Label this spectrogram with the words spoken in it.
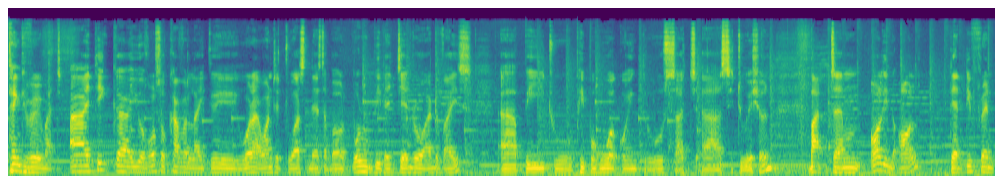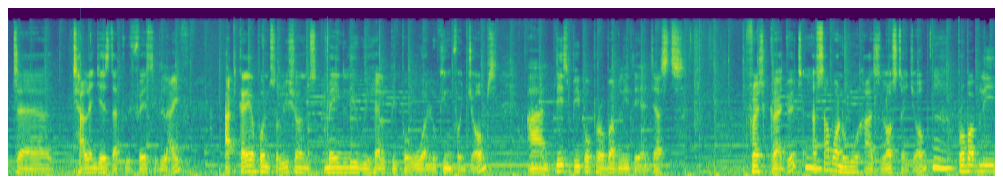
Thank you very much. I think uh, you have also covered like the what I wanted to ask next about what would be the general advice, uh, be to people who are going through such a situation. But um, all in all, there are different uh, challenges that we face in life. At Career Point Solutions, mainly we help people who are looking for jobs, and these people probably they are just fresh graduate, as someone who has lost a job. Probably,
